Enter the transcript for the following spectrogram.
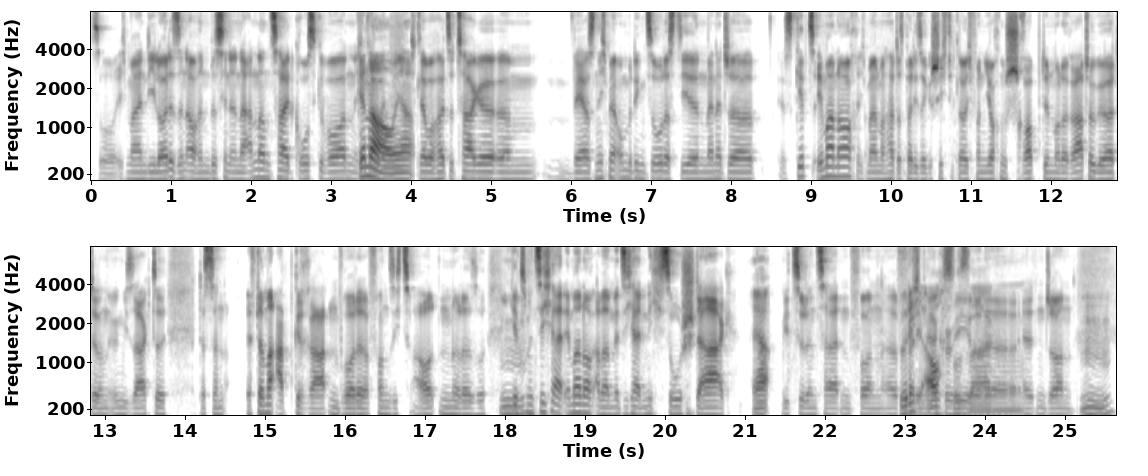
So, ich meine, die Leute sind auch ein bisschen in einer anderen Zeit groß geworden. Ich genau, glaube, ja. Ich glaube, heutzutage ähm, wäre es nicht mehr unbedingt so, dass dir ein Manager es gibt es immer noch. Ich meine, man hat das bei dieser Geschichte, glaube ich, von Jochen Schropp, den Moderator, gehört, der dann irgendwie sagte, dass dann öfter mal abgeraten wurde, davon sich zu outen oder so. Mhm. Gibt es mit Sicherheit immer noch, aber mit Sicherheit nicht so stark Ja, wie zu den Zeiten von äh, Würde ich Freddie auch so Mercury sagen. oder Elton John. mhm.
